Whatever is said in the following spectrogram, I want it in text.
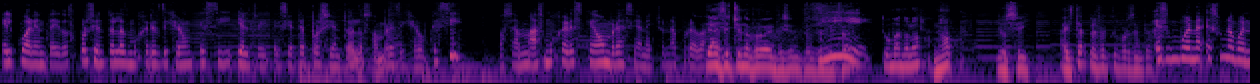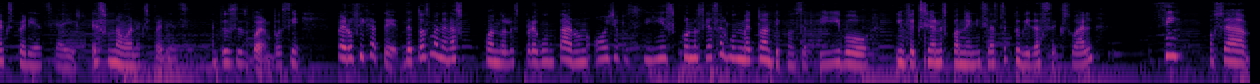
el 42% de las mujeres dijeron que sí y el 37% de los hombres dijeron que sí. O sea, más mujeres que hombres se han hecho una prueba. ¿Te has hecho una prueba de infección de Sí. sexual? ¿Tú, Manolo? No. Yo sí. Ahí está perfecto el porcentaje. Es, buena, es una buena experiencia ir, es una buena experiencia. Entonces, bueno, pues sí. Pero fíjate, de todas maneras, cuando les preguntaron, oye, pues si conocías algún método anticonceptivo, infecciones cuando iniciaste tu vida sexual, sí, o sea,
